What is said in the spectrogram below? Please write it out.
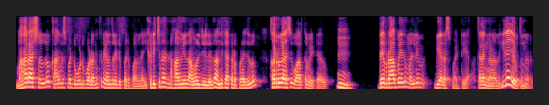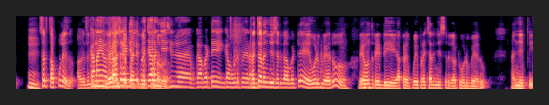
మహారాష్ట్రలో కాంగ్రెస్ పార్టీ ఓడిపోవడానికి రేవంత్ రెడ్డి పరిపాలన. ఇక్కడ ఇచ్చినటువంటి హామీలను అమలు చేయలేదు. అందుకే అక్కడ ప్రజలు కర్రు కాసి వార్త పెట్టారు. రేపు రాబోయేది మళ్ళీ బీఆర్ఎస్ పార్టీ తెలంగాణలో. ఇదే చెప్తున్నారు ఉమ్. సరే తప్పు లేదు. ఆ విధంగా ప్రచారం కాబట్టి ఇంకా ఓడిపోయారు. ప్రచారం చేశారు కాబట్టి ఓడిపోయారు. రేవంత్ రెడ్డి అక్కడ పోయి ప్రచారం చేశారు కాబట్టి ఓడిపోయారు అని చెప్పి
